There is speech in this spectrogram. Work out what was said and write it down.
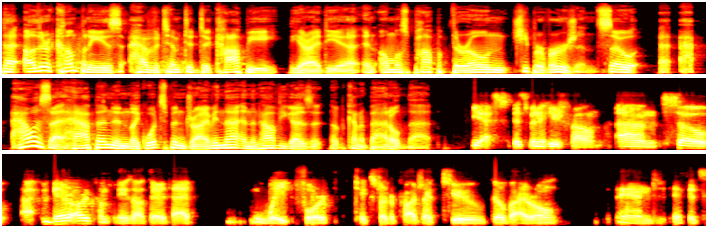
that other companies have attempted to copy your idea and almost pop up their own cheaper version. So, uh, how has that happened, and like what's been driving that, and then how have you guys uh, kind of battled that? Yes, it's been a huge problem. Um, so, uh, there are companies out there that wait for Kickstarter project to go viral and if it's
